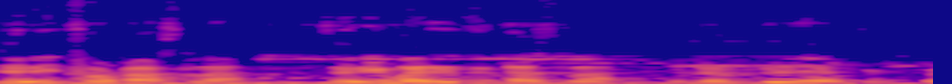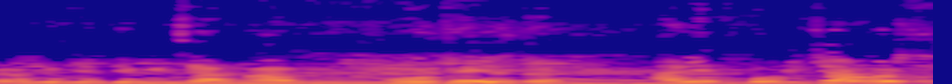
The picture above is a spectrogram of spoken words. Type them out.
जरी छोटा असला जरी मर्यादित असला तर ते खरं म्हणजे ते विचार फार मोठे येतं. आणि पुढच्या वर्षी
